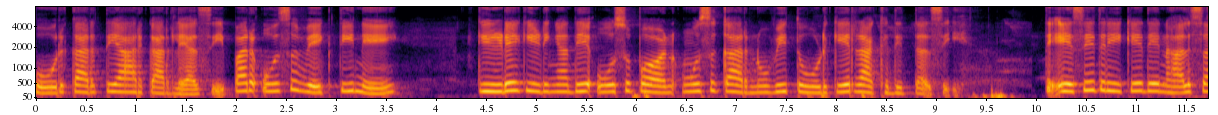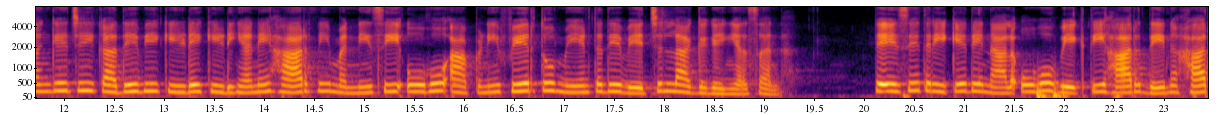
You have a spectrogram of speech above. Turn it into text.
ਹੋਰ ਘਰ ਤਿਆਰ ਕਰ ਲਿਆ ਸੀ। ਪਰ ਉਸ ਵਿਅਕਤੀ ਨੇ ਕੀੜੇ ਕੀੜੀਆਂ ਦੇ ਉਸ ਭੌਣ ਉਸ ਘਰ ਨੂੰ ਵੀ ਤੋੜ ਕੇ ਰੱਖ ਦਿੱਤਾ ਸੀ। ਤੇ ਇਸੇ ਤਰੀਕੇ ਦੇ ਨਾਲ ਸੰਗੇ ਜੀ ਕਦੇ ਵੀ ਕੀੜੇ ਕੀੜੀਆਂ ਨੇ ਹਾਰ ਨਹੀਂ ਮੰਨੀ ਸੀ। ਉਹ ਆਪਣੀ ਫੇਰ ਤੋਂ ਮਿਹਨਤ ਦੇ ਵਿੱਚ ਲੱਗ ਗਈਆਂ ਸਨ। ਤੇ ਇਸੇ ਤਰੀਕੇ ਦੇ ਨਾਲ ਉਹ ਵਿਅਕਤੀ ਹਰ ਦਿਨ, ਹਰ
